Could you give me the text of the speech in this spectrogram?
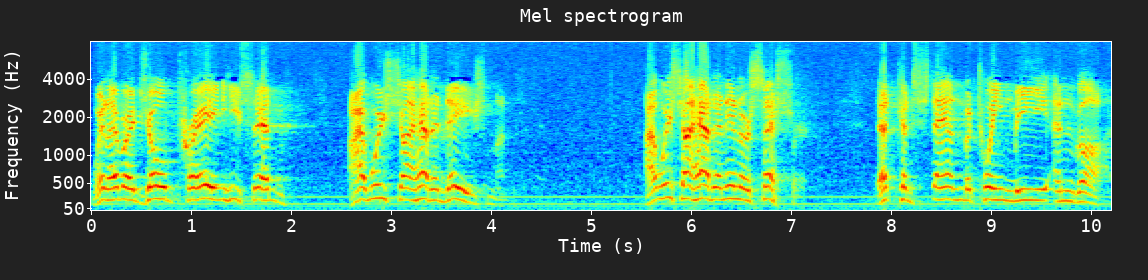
whenever Job prayed, he said, I wish I had a daysman. I wish I had an intercessor that could stand between me and God.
